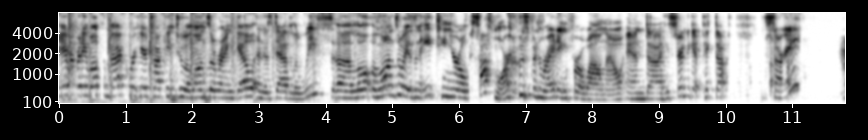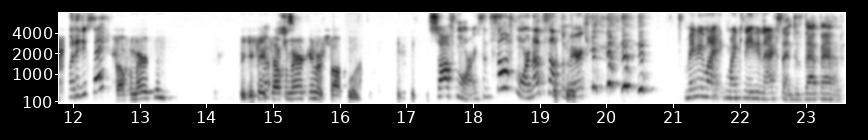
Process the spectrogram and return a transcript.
Hey, everybody, welcome back. We're here talking to Alonzo Rangel and his dad, Luis. Uh, Alonzo is an 18 year old sophomore who's been writing for a while now, and uh, he's starting to get picked up. Sorry? What did you say? South American? Did you say Uh, South American or sophomore? Sophomore. I said sophomore, not South American. Maybe my, my Canadian accent is that bad.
